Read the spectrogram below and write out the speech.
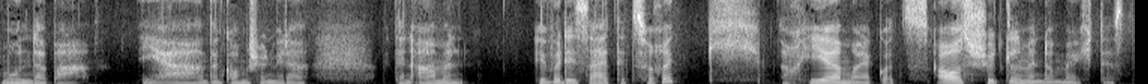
Wunderbar. Ja, und dann komm schön wieder mit den Armen über die Seite zurück. Auch hier mal kurz ausschütteln, wenn du möchtest.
